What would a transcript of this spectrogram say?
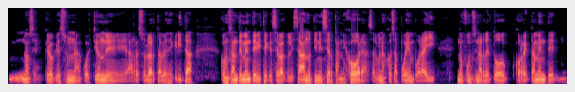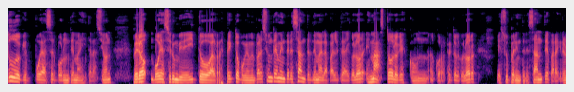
no sé, creo que es una cuestión de a resolver tal vez de escrita. Constantemente, viste que se va actualizando, tiene ciertas mejoras, algunas cosas pueden por ahí no funcionar del todo correctamente. Dudo que pueda ser por un tema de instalación, pero voy a hacer un videito al respecto porque me pareció un tema interesante el tema de la paleta de color. Es más, todo lo que es con, respecto al color es súper interesante para crear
